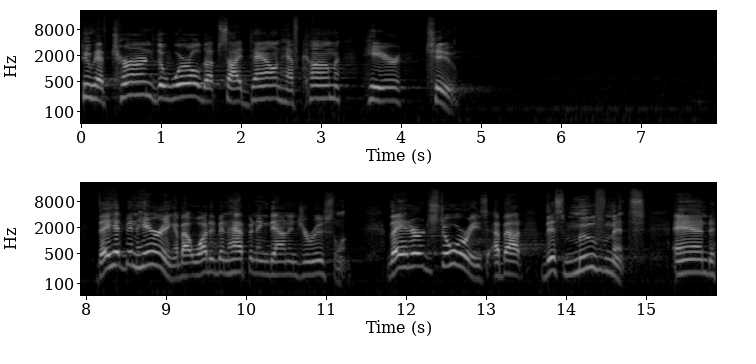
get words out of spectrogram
who have turned the world upside down have come here too. They had been hearing about what had been happening down in Jerusalem. They had heard stories about this movement and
